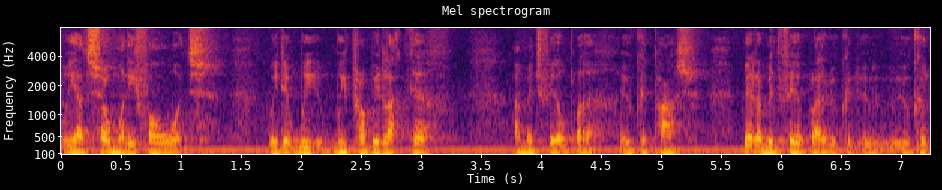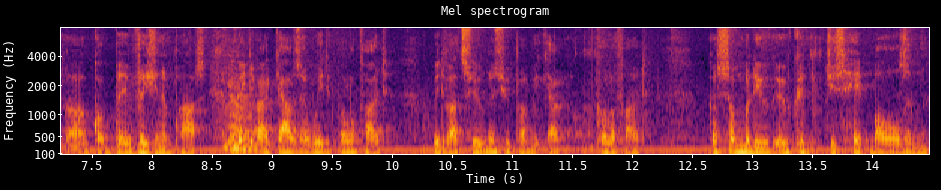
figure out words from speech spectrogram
We had so many forwards. We did we, we probably lacked a, a midfield player who could pass. We had a midfield player who could who, who could uh, got a bit of vision and pass. If we'd have had Gazza, we'd have qualified. We'd have had Souness, who'd probably got qualified. Because somebody who, could just hit balls and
